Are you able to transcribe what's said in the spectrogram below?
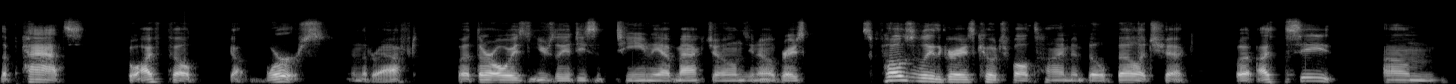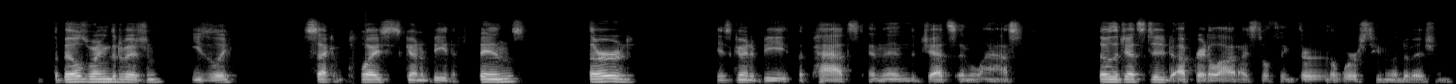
the Pats, who I felt got worse in the draft, but they're always usually a decent team. They have Mac Jones, you know, greatest, supposedly the greatest coach of all time, and Bill Belichick. But I see um, the Bills winning the division easily. Second place is going to be the Fins. Third is going to be the Pats, and then the Jets in last though the Jets did upgrade a lot, I still think they're the worst team in the division.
